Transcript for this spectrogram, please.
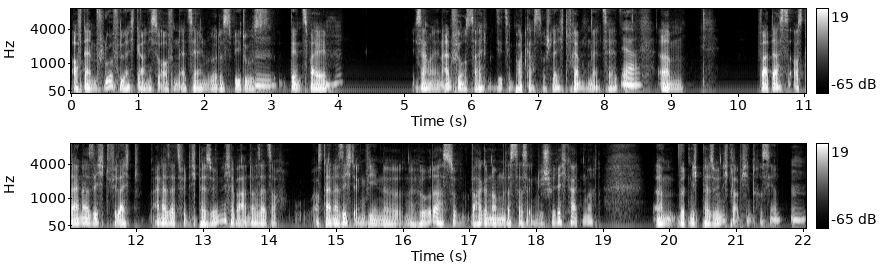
auf deinem Flur vielleicht gar nicht so offen erzählen würdest, wie du es Mhm. den zwei, Mhm. ich sage mal in Anführungszeichen, man sieht es im Podcast so schlecht, Fremden erzählst. Ja. Ähm, war das aus deiner Sicht vielleicht einerseits für dich persönlich, aber andererseits auch aus deiner Sicht irgendwie eine, eine Hürde? Hast du wahrgenommen, dass das irgendwie Schwierigkeiten macht? Ähm, Würde mich persönlich, glaube ich, interessieren. Mhm.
